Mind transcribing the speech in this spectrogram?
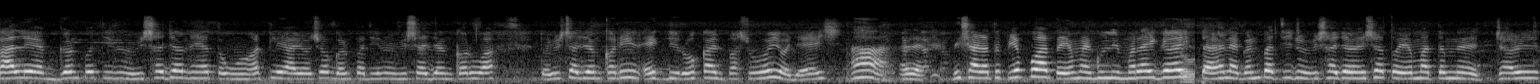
કાલે ગણપતિનું વિસર્જન હે તો હું એટલે આવ્યો છું ગણપતિનું વિસર્જન કરવા. તો વિસર્જન કરીને એક દી રોકાઈને પાછું વયો જઈશ. હા અરે નિશાળા તો પેપર તો એમાં ગુલ્લી મરાઈ ગઈ. તો એને ગણપતિનું વિસર્જન હશે તો એમાં તમને જરૂર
